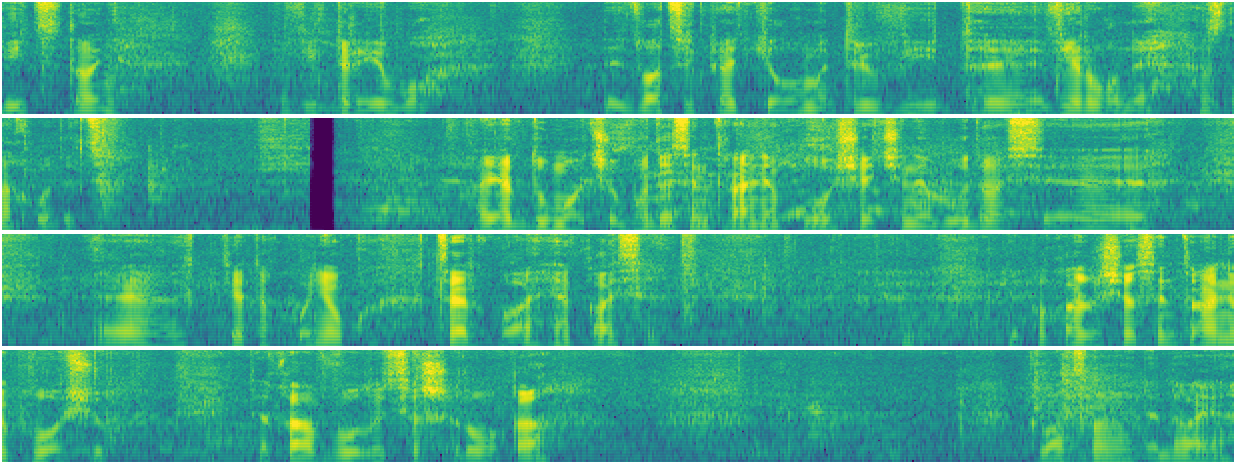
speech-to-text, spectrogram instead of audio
відстань від Риму. Десь 25 кілометрів від е, Вірони знаходиться. А я думав, чи буде центральна площа, чи не буде. Ось, е, е, я так зрозумів, церква якась. І покажу зараз центральну площу. Така вулиця широка. Класно виглядає.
